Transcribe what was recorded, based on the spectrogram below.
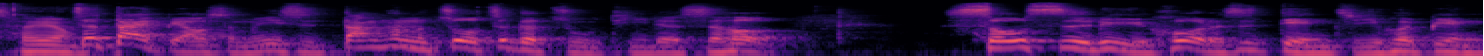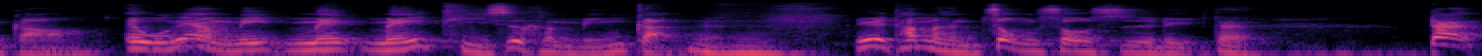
车用，这代表什么意思？当他们做这个主题的时候，收视率或者是点击会变高。哎，我跟你讲，媒媒媒体是很敏感的，嗯，因为他们很重收视率。对。但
